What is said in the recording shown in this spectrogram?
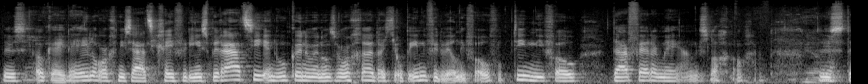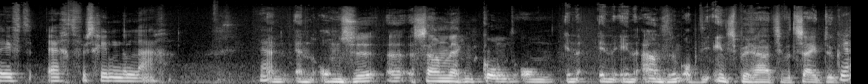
Dus oké, de hele organisatie geven we die inspiratie. En hoe kunnen we dan zorgen dat je op individueel niveau of op teamniveau daar verder mee aan de slag kan gaan. Ja. Dus het heeft echt verschillende lagen. Ja. En, en onze eh, samenwerking komt om in, in, in aanvulling op die inspiratie, wat zij natuurlijk Ja.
